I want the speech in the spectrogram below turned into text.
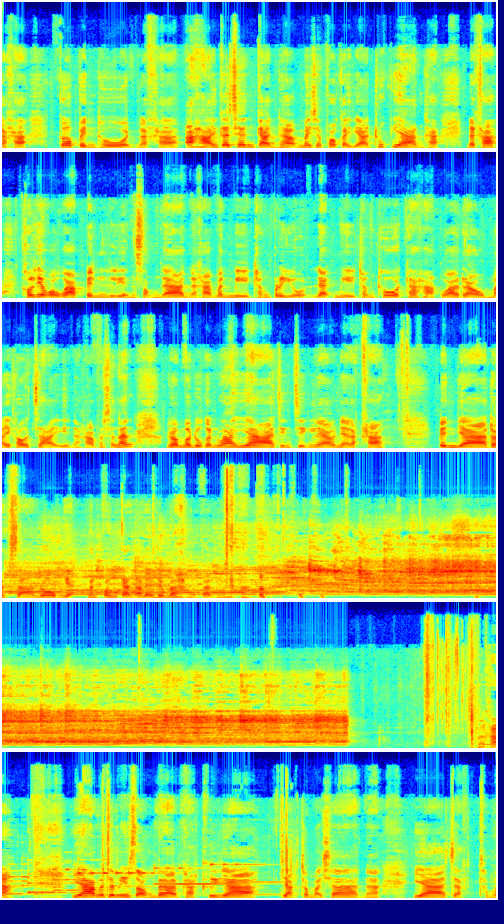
นะคะ ก็เป็นโทษนะคะ อาหารก็เช่นกันค่ะไม่เฉพาะกับยาทุกอย่างค่ะนะคะเขาเรียกว่าว่าเป็นเหรียญสองด้านนะคะ มันมีทั้งประโยชน์และมีทั้งโทษถ้าหากว่าเราไม่เข้าใจนะคะ เพราะฉะนั้นเรามาดูกันว่ายาจริง ๆ แล้วเนี่ยนะคะ เป็นยารักษาโรคเนี่ยมันป้องกันอะไรได้บ้างแป๊บนึงนะนะคะยามันจะมี 2 แบบค่ะ คือยา จากธรรมชาตินะคะยาจากธรรม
